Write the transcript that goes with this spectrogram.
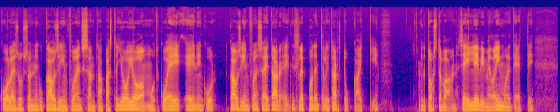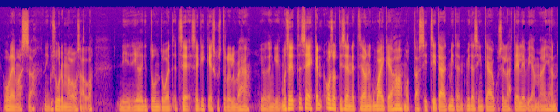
kuolleisuus on niin kuin kausi-influenssan tapasta, joo joo, mutta kun ei, ei niin kuin, kausi-influenssa ei, tar- ei sille potentiaali tarttuu kaikkiin niin kuin tosta vaan, se ei levi, meillä on immuniteetti olemassa niin kuin suurimmalla osalla, niin jotenkin tuntuu, että, että se, sekin keskustelu oli vähän jotenkin, mutta se, se ehkä osoitti sen, että se on niin vaikea hahmottaa sit sitä, että miten, mitä siinä käy, kun se lähtee leviämään ihan,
